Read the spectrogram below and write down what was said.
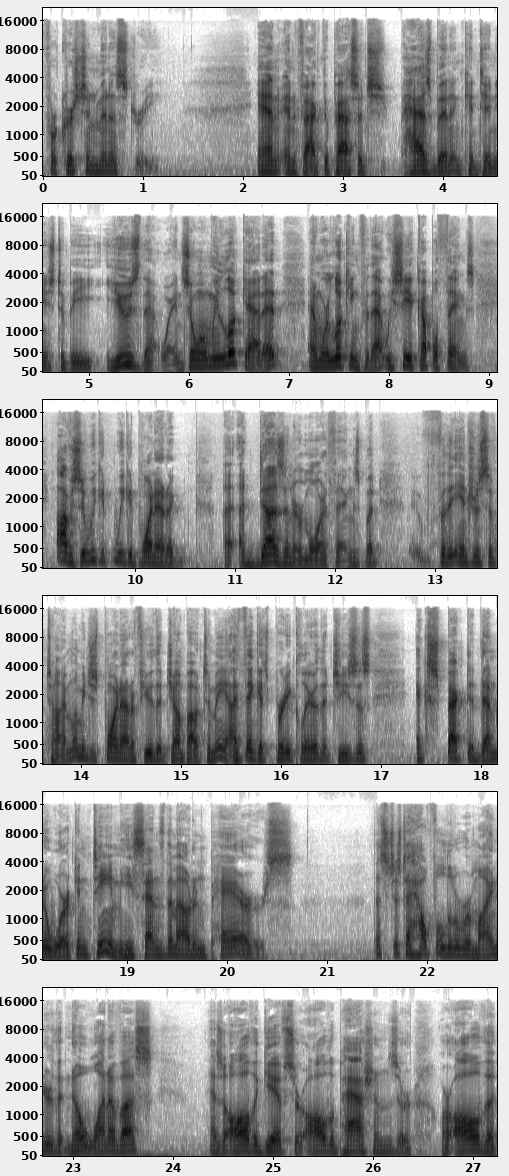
for Christian ministry. And in fact, the passage has been and continues to be used that way. And so when we look at it and we're looking for that, we see a couple things. Obviously, we could we could point out a, a dozen or more things, but for the interest of time, let me just point out a few that jump out to me. I think it's pretty clear that Jesus expected them to work in team. He sends them out in pairs. That's just a helpful little reminder that no one of us has all the gifts or all the passions or, or all the,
